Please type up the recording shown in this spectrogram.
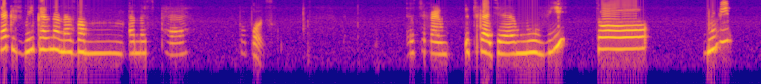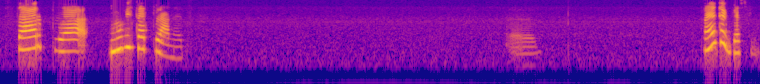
Jak brzmi pełna nazwa MSP po polsku? Czekaj, czekajcie, mówi to... Mówi Star Pla... Mówi Star Planet. E, filmu.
